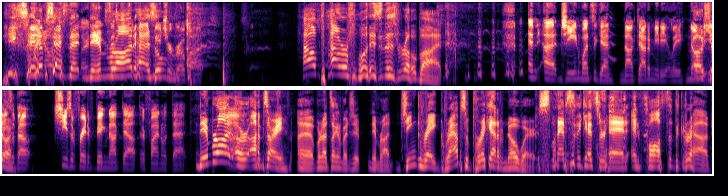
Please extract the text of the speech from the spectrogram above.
he straight up says that Nimrod has a future robot. How powerful is this robot? And uh, Jean, once again, knocked out immediately. Nobody Oh, sure. yells about. She's afraid of being knocked out. They're fine with that. Nimrod, Uh, or I'm sorry, uh, we're not talking about J- Nimrod. Jean Grey grabs a brick out of nowhere, slams it against her head, and falls to the ground.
